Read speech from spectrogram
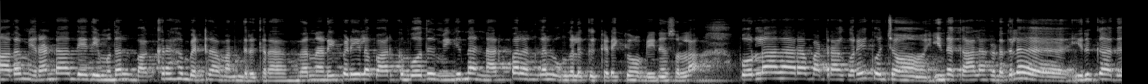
மாதம் இரண்டாம் தேதி முதல் பக்ரகம் பெற்று அமர்ந்திருக்கிறார். அதன் அடிப்படையில் பார்க்கும்போது மிகுந்த நற்பலன்கள் உங்களுக்கு கிடைக்கும் அப்படின்னு சொல்லலாம். பொருளாதார பற்றாக்குறை கொஞ்சம் இந்த காலகட்டத்தில் இருக்காது.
